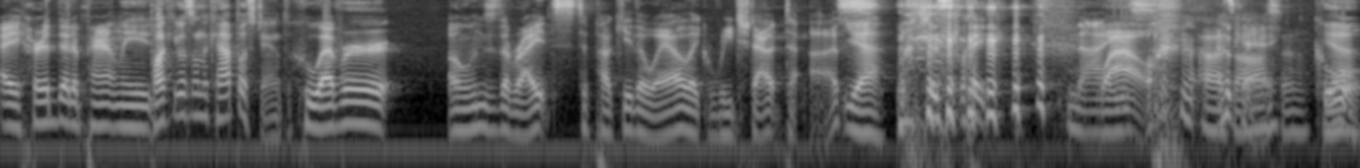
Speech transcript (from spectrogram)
I, I heard that apparently Pucky was on the capo stand. whoever owns the rights to Pucky the Whale like reached out to us. Yeah. Which is like nice. wow. Oh, that's Okay. awesome. Cool. Yeah.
